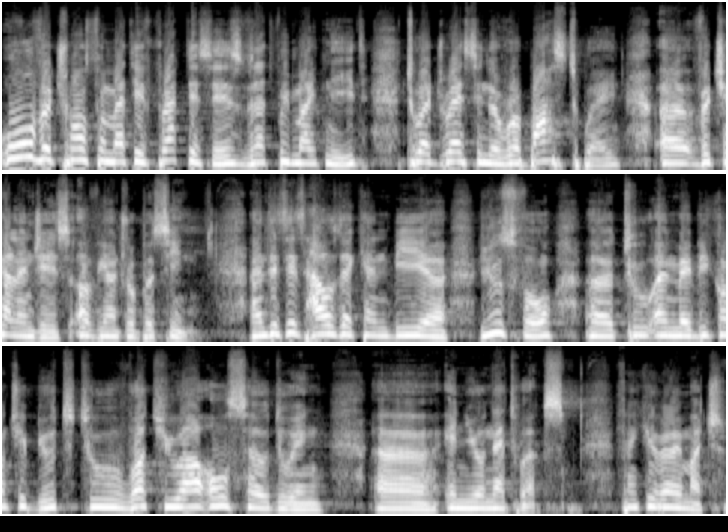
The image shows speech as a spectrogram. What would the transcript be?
all the transformative practices that we might need to address in a robust way uh, the challenges of the Anthropocene. And this is how they can be uh, useful uh, to and maybe contribute to what you are also doing uh, in your networks. Thank you very much.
